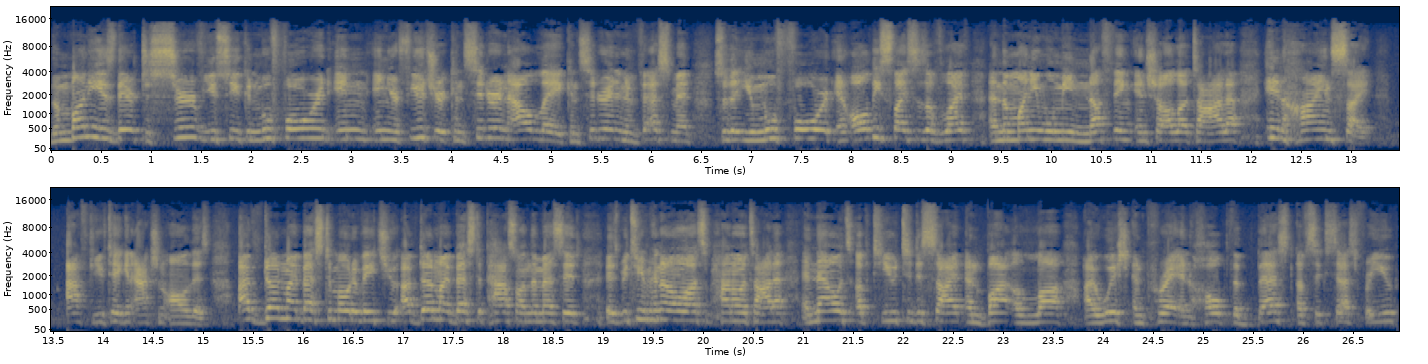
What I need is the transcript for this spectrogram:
the money is there to serve you so you can move forward in, in your future. Consider an outlay, consider an investment so that you move forward in all these slices of life and the money will mean nothing, inshallah ta'ala, in hindsight after you've taken action all of this. I've done my best to motivate you. I've done my best to pass on the message. It's between me and Allah subhanahu wa ta'ala. And now it's up to you to decide. And by Allah, I wish and pray and hope the best of success for you.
